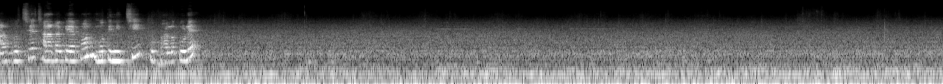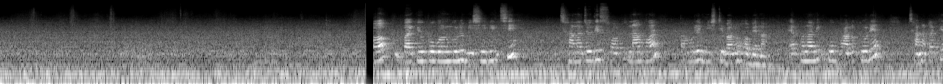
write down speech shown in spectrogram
আর হচ্ছে ছানাটাকে এখন মতে নিচ্ছি খুব ভালো করে। সব বাকি উপকরণগুলো মিশিয়ে দিচ্ছি। ছানা যদি সফট না হয়, তাহলে মিষ্টি ভালো হবে না। এখন আমি খুব ভালো করে ছানাটাকে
